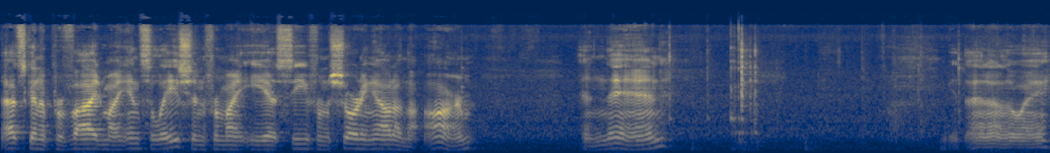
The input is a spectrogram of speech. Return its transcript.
that's going to provide my insulation for my ESC from shorting out on the arm. And then get that out of the way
